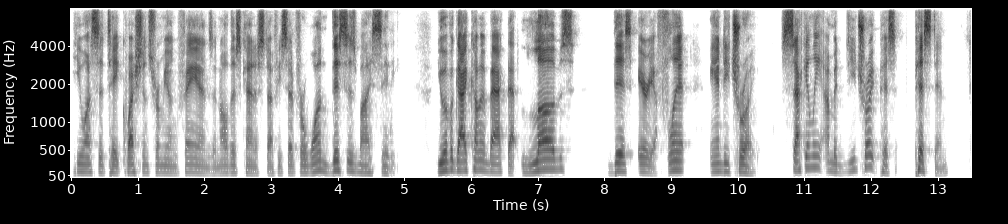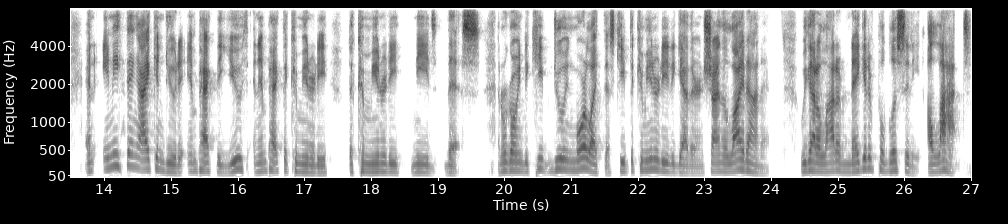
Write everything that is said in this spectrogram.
he wants to take questions from young fans and all this kind of stuff, he said, For one, this is my city. You have a guy coming back that loves this area, Flint and Detroit. Secondly, I'm a Detroit Piston. And anything I can do to impact the youth and impact the community, the community needs this. And we're going to keep doing more like this, keep the community together and shine the light on it. We got a lot of negative publicity, a lot.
